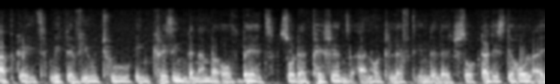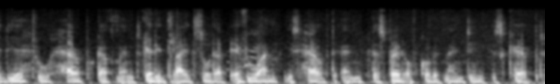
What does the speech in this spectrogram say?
upgrades with a view to increasing the number of beds so that patients are not left in the lurch. So that is the whole idea to help government get it right so that everyone is helped and the spread of COVID-19 is curbed.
